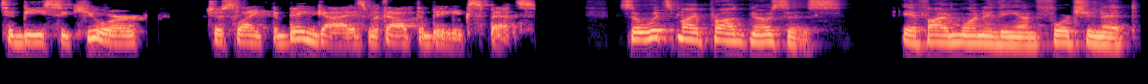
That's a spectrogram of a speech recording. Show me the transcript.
to be secure, just like the big guys without the big expense. So what's my prognosis if I'm one of the unfortunate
